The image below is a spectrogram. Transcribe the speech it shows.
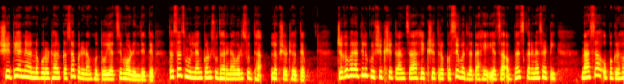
शेती आणि अन्न पुरवठ्यावर कसा परिणाम होतो याचे मॉडेल देते. तसंच मूल्यांकन सुधारण्यावर सुद्धा लक्ष ठेवते. जगभरातील कृषी क्षेत्रांचा हे क्षेत्र कसे बदलत आहे याचा अभ्यास करण्यासाठी नासा उपग्रह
